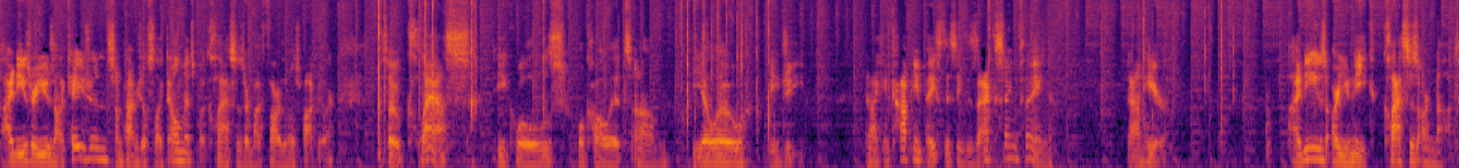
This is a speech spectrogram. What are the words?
IDs are used on occasion, sometimes you'll select elements, but classes are by far the most popular. So class equals, we'll call it um, yellow BG. And I can copy and paste this exact same thing down here. IDs are unique, classes are not.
